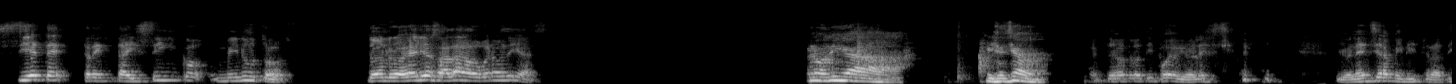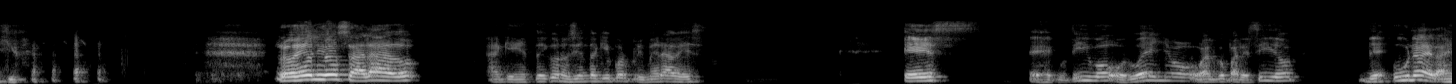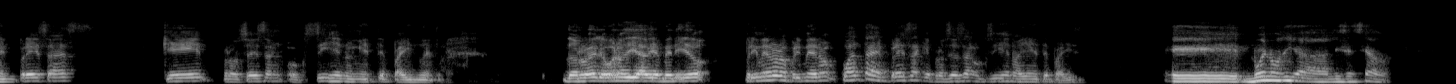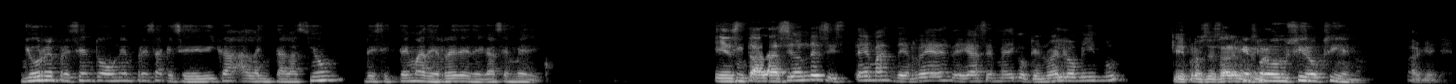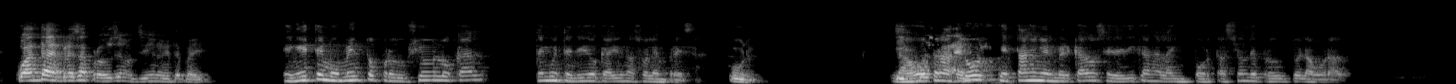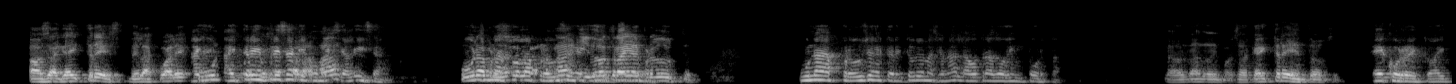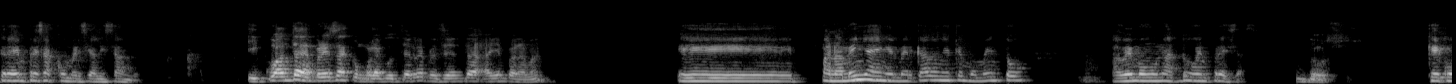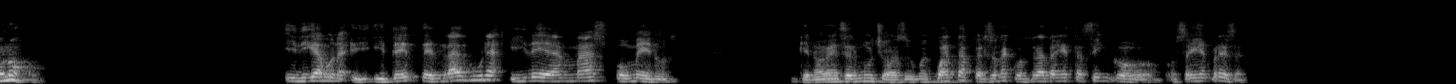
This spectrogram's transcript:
7.35 minutos. Don Rogelio Salado, buenos días. Buenos días, licenciado. Este es otro tipo de violencia. violencia administrativa. Rogelio Salado, a quien estoy conociendo aquí por primera vez, es ejecutivo o dueño o algo parecido de una de las empresas que procesan oxígeno en este país nuestro. Don Rogelio, buenos días, bienvenido. Primero lo primero, ¿cuántas empresas que procesan oxígeno hay en este país? Eh, buenos días, licenciado. Yo represento a una empresa que se dedica a la instalación de sistemas de redes de gases médicos. Instalación de sistemas de redes de gases médicos, que no es lo mismo que procesar el que producir oxígeno. Okay. ¿Cuántas empresas producen oxígeno en este país? En este momento, producción local, tengo entendido que hay una sola empresa. Una. Las otras dos que están en el mercado se dedican a la importación de productos elaborados. Ah, o sea que hay tres, de las cuales... Hay, hay tres empresas que comercializan. Una, una sola produce y dos traen el producto. Una produce en el territorio nacional, las otras dos importan. Las otras dos importan. O sea que hay tres entonces. Es correcto, hay tres empresas comercializando. ¿Y cuántas empresas como la que usted representa hay en Panamá? Eh, panameñas en el mercado en este momento, habemos unas dos empresas. Dos. Que conozco. Y digamos, y, y te, tendrá alguna idea más o menos, que no deben ser muchos, asumo, ¿cuántas personas contratan estas cinco o seis empresas?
